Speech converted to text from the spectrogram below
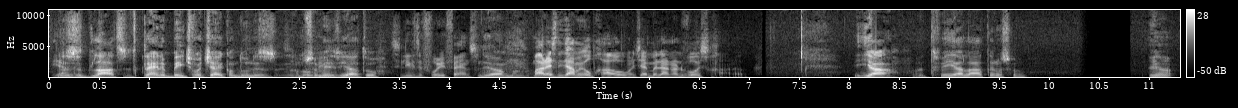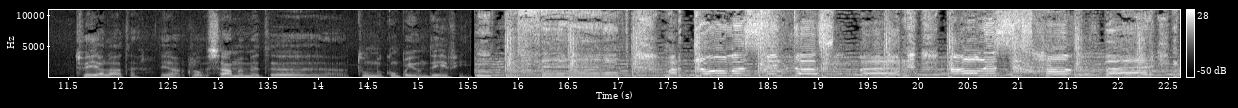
Dus het laatste, het kleine beetje wat jij kan doen is op lobby. zijn minst, ja toch? Het is liefde voor je fans. man. Ja man. Maar hij is niet daarmee opgehouden, want jij bent daar naar de Voice gegaan ook. Ja, twee jaar later of zo. Ja, twee jaar later. Ja. Klopt. Samen met eh, toen mijn compagnon Davy. perfect, maar dromen zijn tastbaar. Alles is haalbaar. Ik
